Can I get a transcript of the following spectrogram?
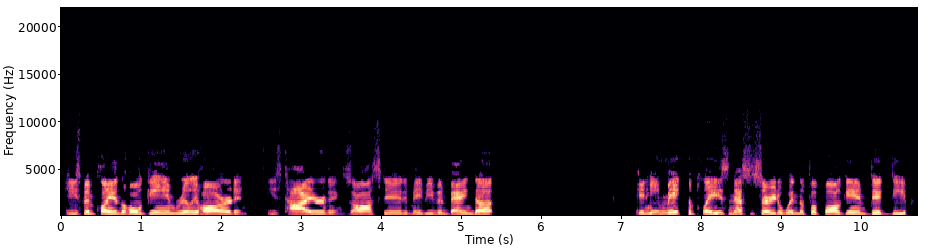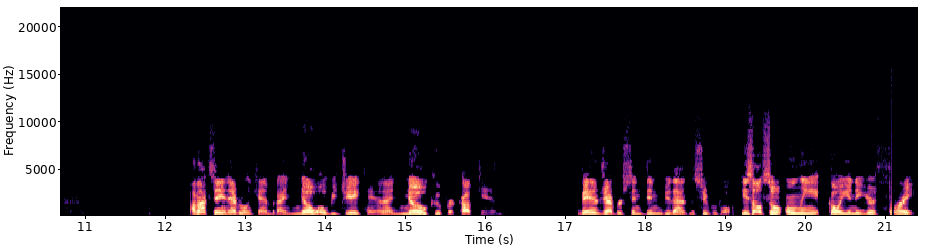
he's been playing the whole game really hard and he's tired and exhausted and maybe even banged up? Can he make the plays necessary to win the football game, dig deep? I'm not saying everyone can, but I know OBJ can. I know Cooper Kupp can. Van Jefferson didn't do that in the Super Bowl. He's also only going into year three.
